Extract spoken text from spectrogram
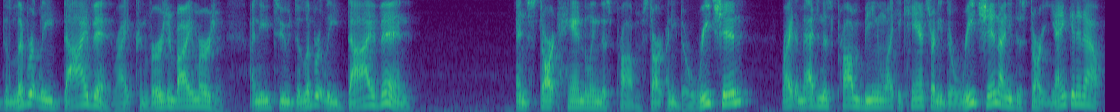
deliberately dive in, right? Conversion by immersion. I need to deliberately dive in and start handling this problem. Start, I need to reach in, right? Imagine this problem being like a cancer. I need to reach in, I need to start yanking it out.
